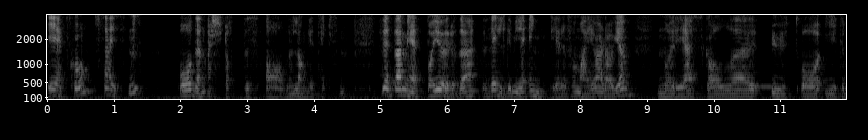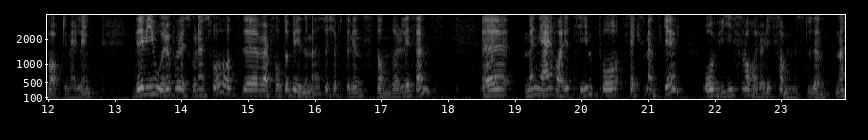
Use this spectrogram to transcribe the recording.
EK16, og den erstattes av den lange teksten. Dette er med på å gjøre det veldig mye enklere for meg i hverdagen når jeg skal eh, ut og gi tilbakemelding. Det vi gjorde på Høgskolen i Østfold, at eh, i hvert fall til å begynne med, så kjøpte vi en standard lisens. Eh, men jeg har et team på seks mennesker, og vi svarer de samme studentene.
